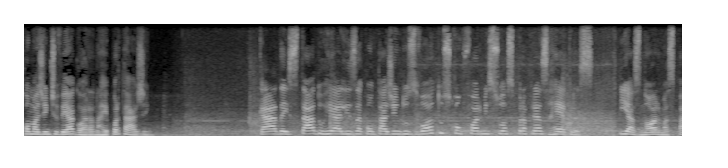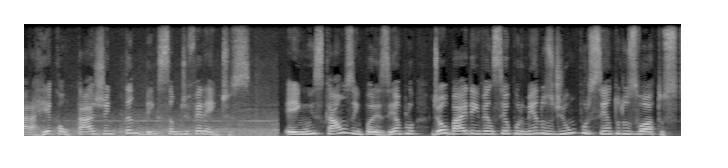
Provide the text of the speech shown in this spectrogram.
como a gente vê agora na reportagem. Cada estado realiza a contagem dos votos conforme suas próprias regras. E as normas para recontagem também são diferentes. Em Wisconsin, por exemplo, Joe Biden venceu por menos de 1% dos votos,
